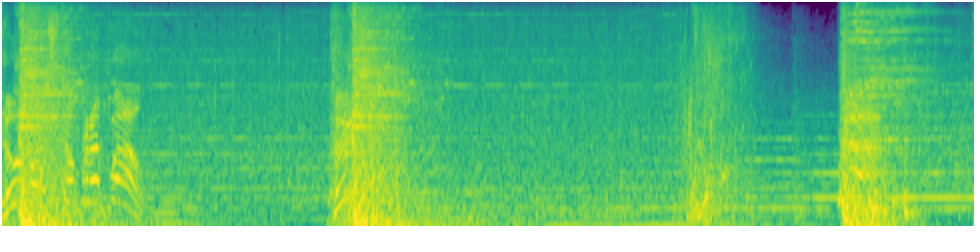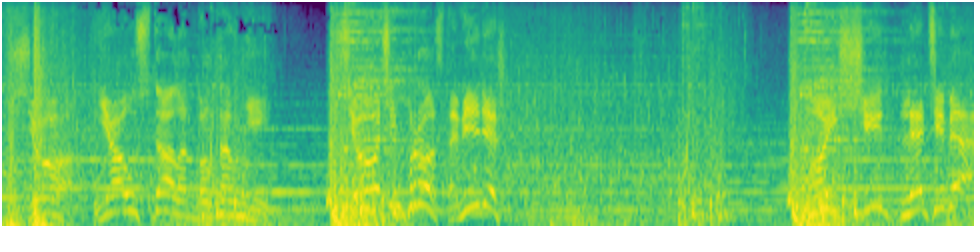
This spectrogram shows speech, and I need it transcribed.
Думал, что пропал. Все, я устал от болтовни. Все очень просто, видишь? Мой щит для тебя.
